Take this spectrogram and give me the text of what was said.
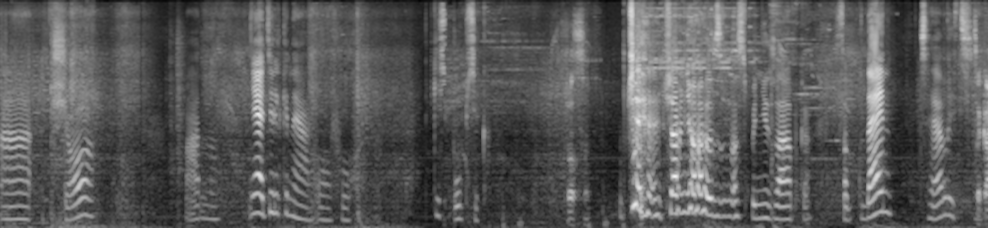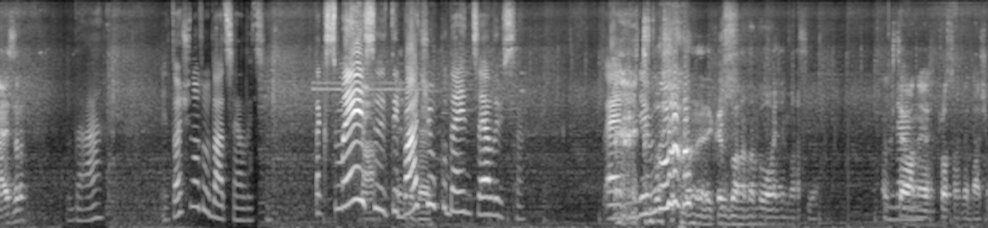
А, що? Ладно. Ні, тільки не. О, фух. Якийсь пупсик. Що це? В нього на спині запка? Він целиться? Це кайзер? Да. Він точно туди целиться. Так в смислі, ти бачив, куди він целився? Е, якась багана була анімація. Вона я просто глядач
